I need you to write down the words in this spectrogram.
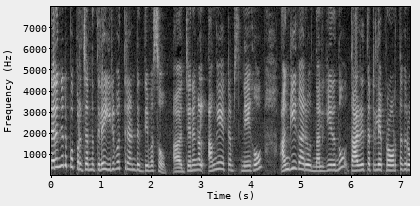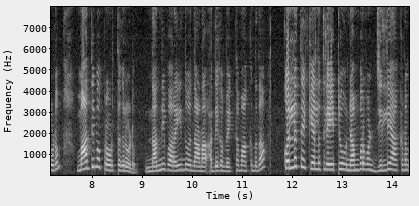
തെരഞ്ഞെടുപ്പ് പ്രചരണത്തിലെ ഇരുപത്തിരണ്ട് ദിവസവും ജനങ്ങൾ അങ്ങേയറ്റം സ്നേഹവും അംഗീകാരവും നൽകിയിരുന്നു. താഴെത്തട്ടിലെ പ്രവർത്തകരോടും മാധ്യമ പ്രവർത്തകരോടും നന്ദി പറയുന്നുവെന്നാണ് അദ്ദേഹം വ്യക്തമാക്കുന്നത്. കൊല്ലത്തെ കേരളത്തിലെ ഏറ്റവും നമ്പർ വൺ ജില്ലയാക്കണം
